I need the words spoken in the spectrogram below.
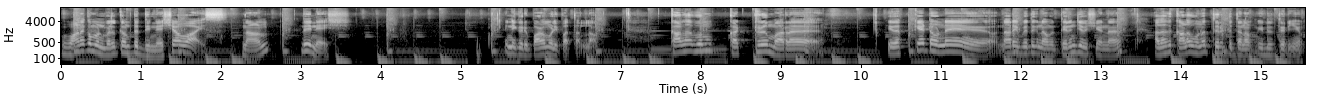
வணக்கம் அண்ட் வெல்கம் டு தினேஷா வாய்ஸ் நான் தினேஷ். இன்றைக்கி ஒரு பழமொழி பார்த்துடலாம். களவும் கற்று மர இதை கேட்டவுடனே நிறைய பேத்துக்கு நம்ம தெரிஞ்ச விஷயம் என்ன? அதாவது களவுனா திருட்டுத்தனம் இது தெரியும்.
